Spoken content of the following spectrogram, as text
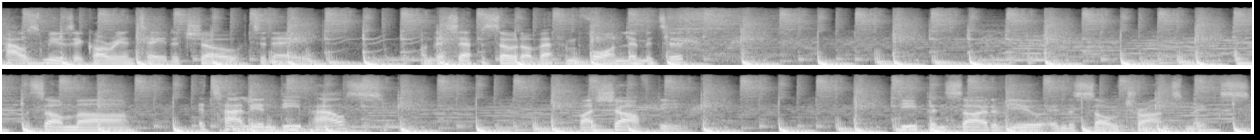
House music orientated show today on this episode of FM4 Unlimited. Some uh, Italian deep house by Shafty. Deep inside of you in the soul trance mix.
